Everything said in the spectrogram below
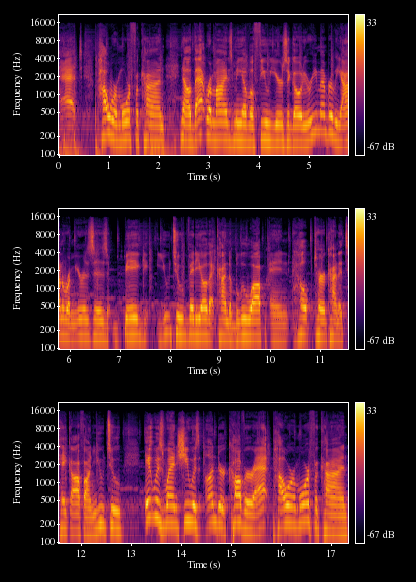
at Power Morphicon. Now, that reminds me of a few years ago. Do you remember Liana Ramirez's big YouTube video that kind of blew up and helped her kind of take off on YouTube? It was when she was undercover at Power Morphicon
